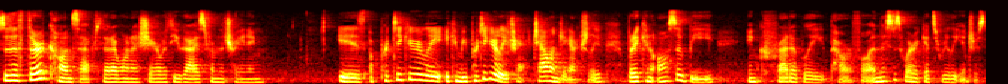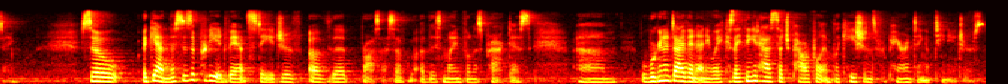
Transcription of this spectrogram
So, the third concept that I want to share with you guys from the training is a particularly, it can be particularly tra- challenging actually, but it can also be incredibly powerful. And this is where it gets really interesting. So, again, this is a pretty advanced stage of, of the process of, of this mindfulness practice. Um, but we're going to dive in anyway because I think it has such powerful implications for parenting of teenagers.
